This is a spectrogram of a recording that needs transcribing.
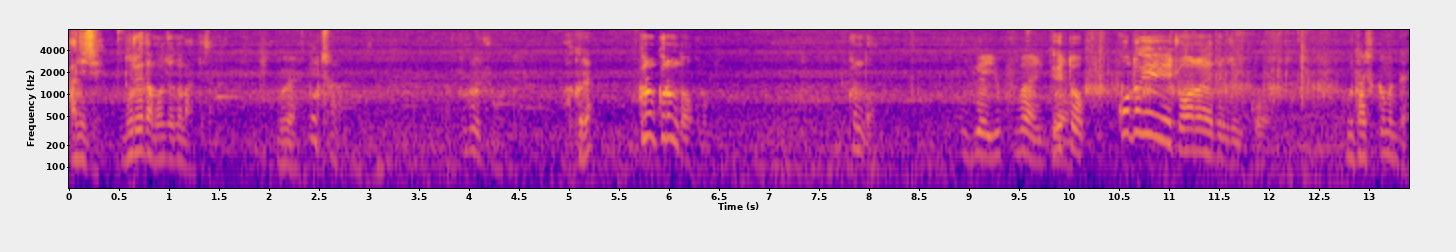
아니지. 물에다 먼저 넣으면 안 되잖아. 왜? 끓잖아. 뿌려주는데 아 그래? 그럼 그럼 넣어 그럼. 그럼 넣어. 이게 육수가 이게 이게 또 꼬드기 좋아하는 애들도 있고 그럼 다시 끄면 돼.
